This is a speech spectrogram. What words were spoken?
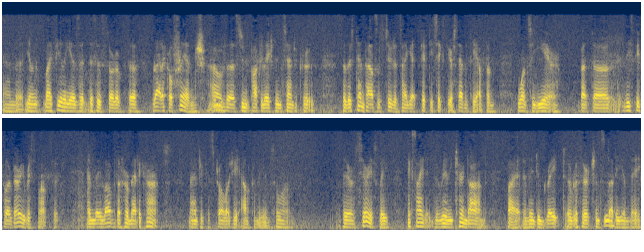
and uh, young. My feeling is that this is sort of the radical fringe of the student population in Santa Cruz. So there's 10,000 students. I get 50, 60, or 70 of them once a year, but uh, th- these people are very responsive, and they love the hermetic arts, magic, astrology, alchemy, and so on they're seriously excited. They're really turned on by it, and they do great uh, research and study, and they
